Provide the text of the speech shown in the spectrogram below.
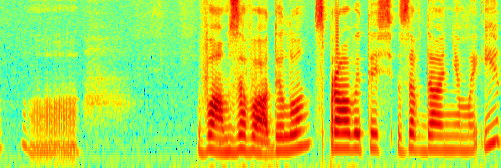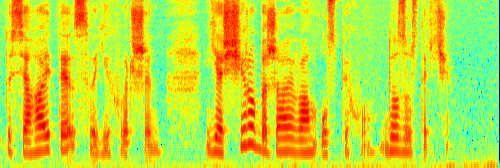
вам завадило справитись з завданнями, і досягайте своїх вершин. Я щиро бажаю вам успіху. До зустрічі!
